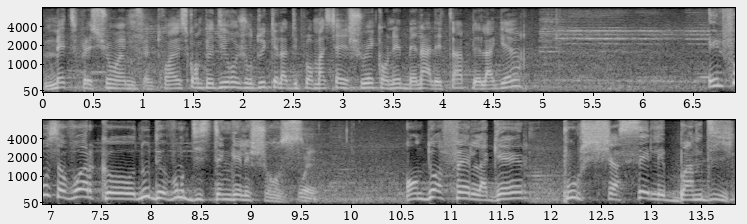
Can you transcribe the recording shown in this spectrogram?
mettent pression au M23. Est-ce qu'on peut dire aujourd'hui que la diplomatie a échoué, qu'on est maintenant à l'étape de la guerre? Il faut savoir que nous devons distinguer les choses. On doit faire la guerre pour chasser les bandits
